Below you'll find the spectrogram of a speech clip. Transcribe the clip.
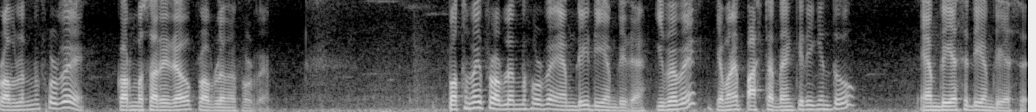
প্রবলেমে পড়বে, কর্মচারীরাও প্রবলেমে পড়বে। প্রথমেই প্রবলেমে পড়বে এমডি ডিএমডিরা কীভাবে? যেমন পাঁচটা ব্যাংকেরই কিন্তু এমডি আছে ডিএমডি আছে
